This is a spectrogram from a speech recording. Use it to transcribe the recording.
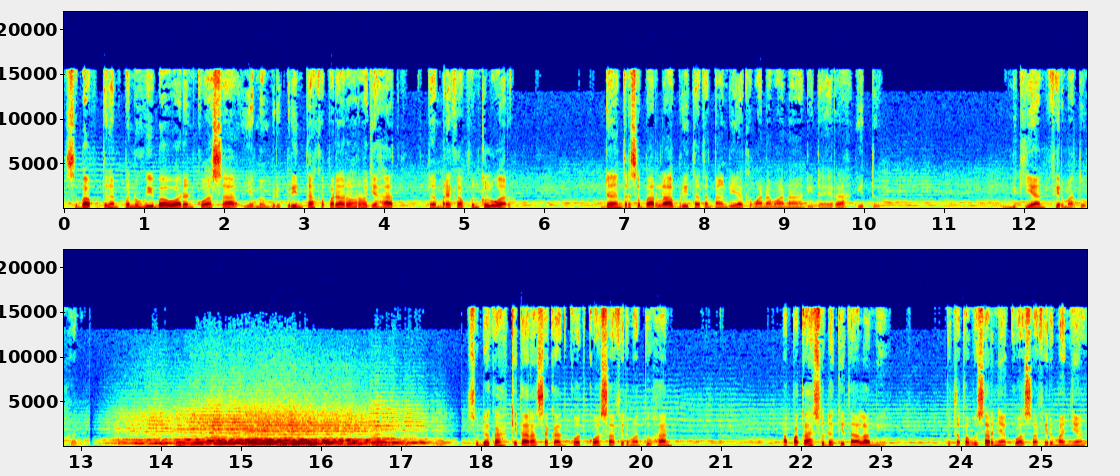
Sebab dengan penuh wibawa dan kuasa ia memberi perintah kepada roh-roh jahat dan mereka pun keluar. Dan tersebarlah berita tentang dia ke mana-mana di daerah itu. Demikian firman Tuhan. Sudahkah kita rasakan kuat kuasa firman Tuhan? Apakah sudah kita alami betapa besarnya kuasa firman-Nya?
